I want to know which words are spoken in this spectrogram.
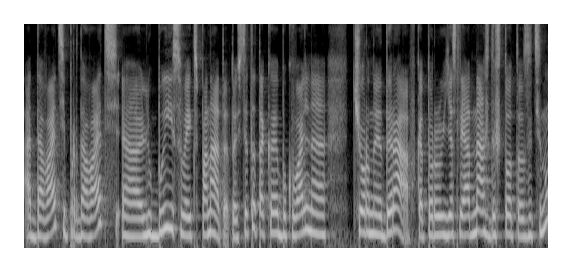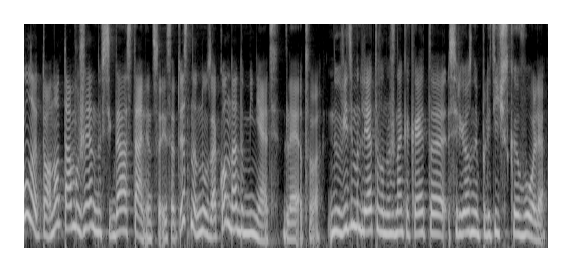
отдавать и продавать э, любые свои экспонаты. То есть это такая буквально черная дыра, в которую, если однажды что-то затянуло, то оно там уже навсегда останется. И, соответственно, ну, закон надо менять для этого. Ну, видимо, для этого нужна какая-то серьезная политическая воля.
